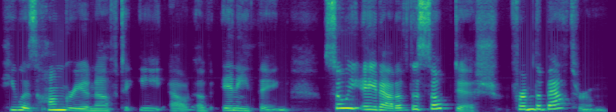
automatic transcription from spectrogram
He was hungry enough to eat out of anything, so he ate out of the soap dish from the bathroom.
